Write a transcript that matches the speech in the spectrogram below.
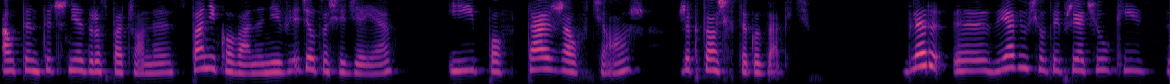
autentycznie zrozpaczony, spanikowany, nie wiedział co się dzieje i powtarzał wciąż, że ktoś chce go zabić. Blair y, zjawił się u tej przyjaciółki z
